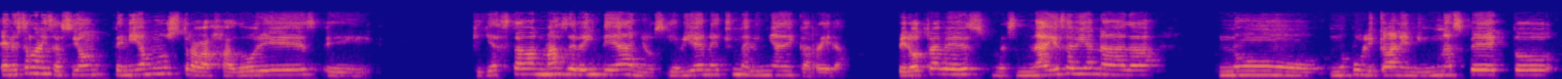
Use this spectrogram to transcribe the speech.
En esta organización teníamos trabajadores eh, que ya estaban más de 20 años y habían hecho una línea de carrera pero otra vez, pues nadie sabía nada, no, no publicaban en ningún aspecto,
